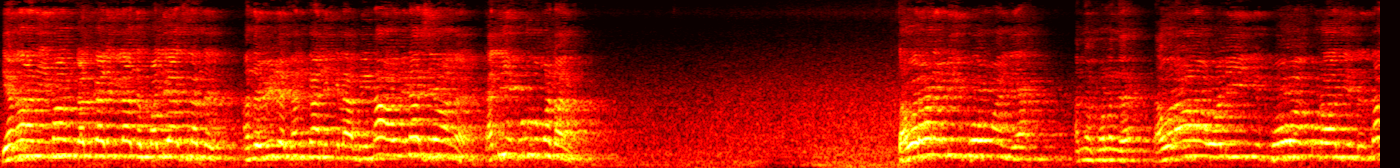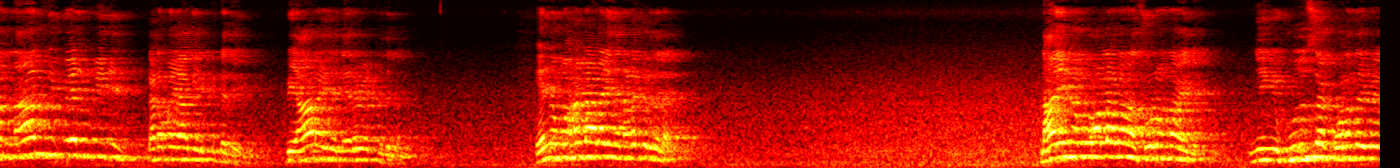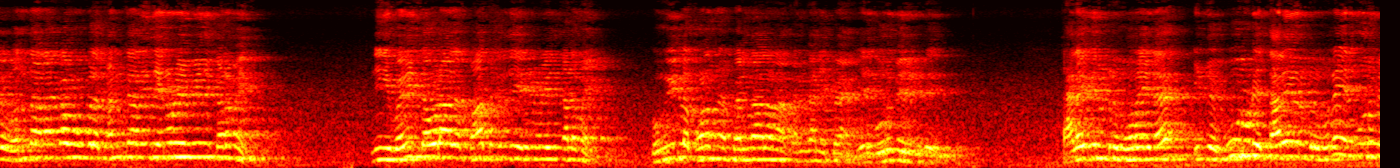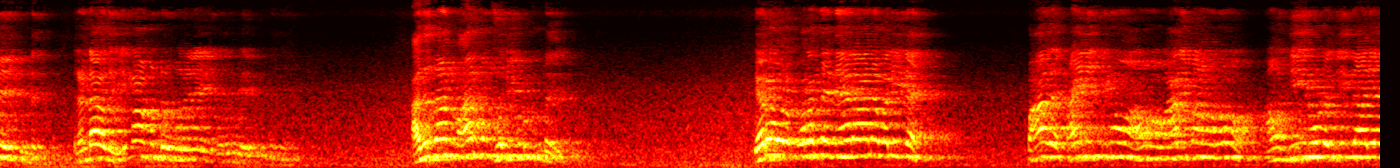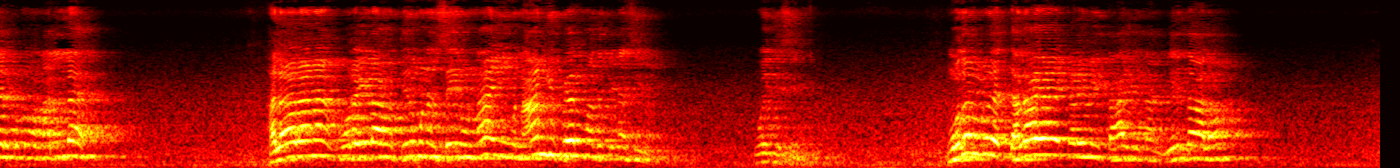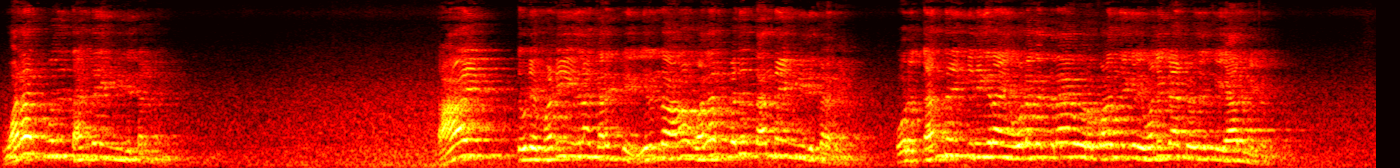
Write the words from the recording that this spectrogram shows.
ஏன்னா அந்த இமாம் கண்காணிக்கல அந்த பள்ளியாசில் அந்த அந்த வீடை கண்காணிக்கல அப்படின்னா அவங்க என்ன செய்வாங்க? கல்வியை கொடுக்க மாட்டாங்க. தவறான வழிக்கு போவோமா இல்லையா? அந்த குழந்தை தவறான வழிக்கு போகக்கூடாது என்று தான் நான்கு பேர் மீது கடமையாக இருக்கின்றது. இப்ப யாரும் இதை நிறைவேற்றுதில்லை என்ன மகனால இது நடக்கிறதில்ல. நான் என்ன மகனால நான் சொல்லணும் இது. நீங்க புதுசா குழந்தை வந்தானாக்கா உங்களை கண்காணித்து என்னுடைய மீது கடமை. நீங்க வழி தவறாத பார்த்துக்கிறது என்னுடைய கடமை. உங்க வீட்டில் குழந்தை பிறந்தாலும் நான் கண்காணிப்பேன். எனக்கு உரிமை இருக்குது. தலைவர் என்ற முறையில இந்த ஊருடைய தலைவர் என்ற முறை எனக்கு உரிமை இருக்கின்றது. இரண்டாவது இமாம் என்ற முறையில எனக்கு உரிமை இருக்கின்றது. அதுதான் மார்க்கம் சொல்லிக் கொடுக்கின்றது. யாரோ ஒரு குழந்தை நேரான வழியில பாத பயணிக்கணும் அவன் வாலிபாகணும் அவன் தீனோட தீந்தாரியா இருக்கணும் நல்ல ஹலாலான முறையில் அவன் திருமணம் செய்யணும்னா இவங்க நான்கு பேரும் அதுக்கு என்ன செய்யணும்? முயற்சி செய்யணும். முதல் முதல் தலாயாய கடமை தாய் தான் இருந்தாலும் வளர்ப்பது தந்தையின் மீது கண்மை. தாய் தன்னுடைய மடி இதெல்லாம் கரெக்ட். இருந்தாலும் வளர்ப்பது தந்தையின் மீது கடமை ஒரு தந்தைக்கு நிகராக உலகத்துல ஒரு குழந்தைகளை வழிகாட்டுவதற்கு யாரும் இல்லை.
